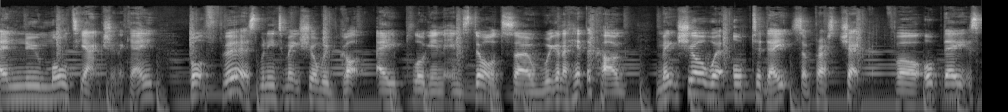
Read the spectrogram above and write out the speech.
a new multi-action, okay? But first, we need to make sure we've got a plugin installed. So we're gonna hit the cog, make sure we're up to date. So press check for updates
